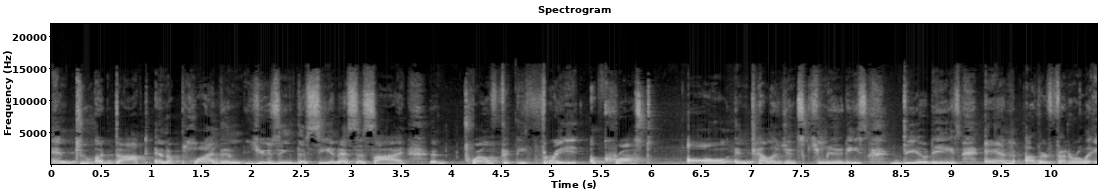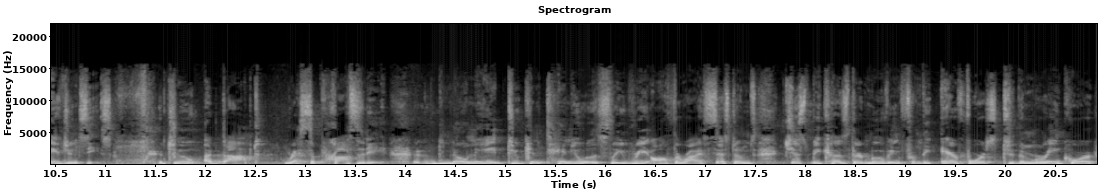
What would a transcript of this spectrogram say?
and to adopt and apply them using the CNSSI 1253 across all intelligence communities, DODs, and other federal agencies. To adopt reciprocity. No need to continuously reauthorize systems just because they're moving from the Air Force to the Marine Corps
